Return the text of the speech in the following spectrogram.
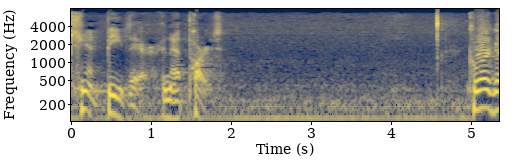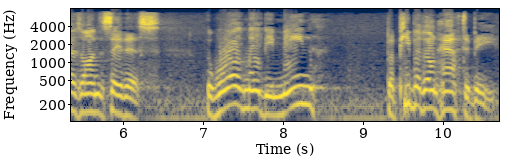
can't be there in that part. Cora goes on to say this The world may be mean, but people don't have to be,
